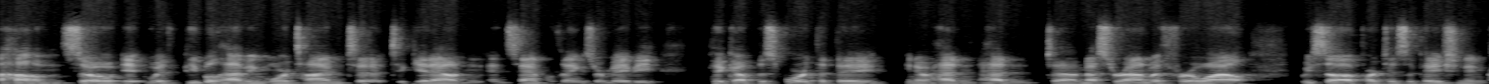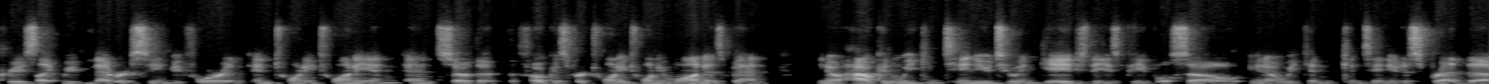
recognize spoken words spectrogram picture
Um, so it with people having more time to to get out and, and, sample things, or maybe pick up the sport that they you know hadn't hadn't uh, messed around with for a while. We saw a participation increase like we've never seen before in, in 2020, and and so the the focus for 2021 has been you know how can we continue to engage these people so you know we can continue to spread the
